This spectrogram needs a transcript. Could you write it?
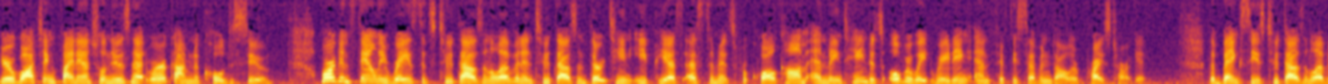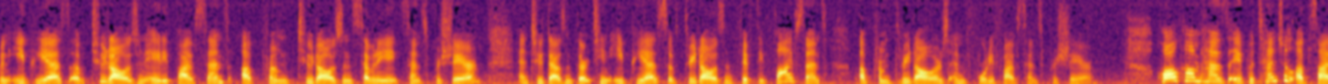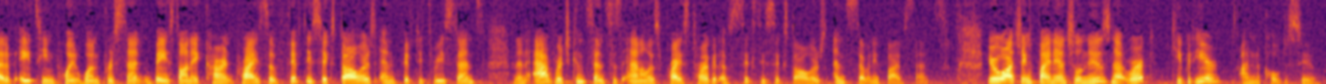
You're watching Financial News Network. I'm Nicole Dessou. Morgan Stanley raised its 2011 and 2013 EPS estimates for Qualcomm and maintained its overweight rating and $57 price target. The bank sees 2011 EPS of $2.85, up from $2.78 per share, and 2013 EPS of $3.55, up from $3.45 per share. Qualcomm has a potential upside of 18.1% based on a current price of $56.53 and an average consensus analyst price target of $66.75. You're watching Financial News Network. Keep it here. I'm Nicole Dessou.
